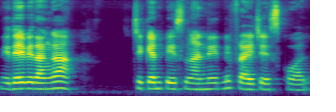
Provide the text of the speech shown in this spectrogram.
ఇదే విధంగా చికెన్ పీసులు అన్నిటిని ఫ్రై చేసుకోవాలి.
